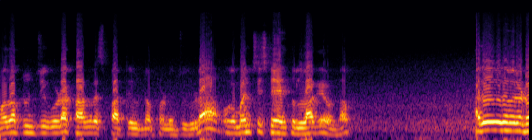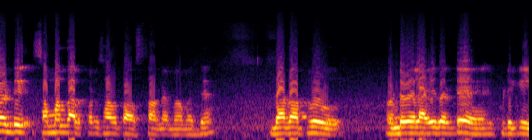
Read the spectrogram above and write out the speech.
మొదటి నుంచి కూడా కాంగ్రెస్ పార్టీ ఉన్నప్పటి నుంచి కూడా ఒక మంచి స్నేహితుల్లాగే ఉన్నాం. అదే విధమైనటువంటి సంబంధాలు కొనసాగుతూ వస్తూ ఉన్నాయి మా మధ్య. దాదాపు రెండు వేల ఐదు అంటే ఇప్పటికీ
